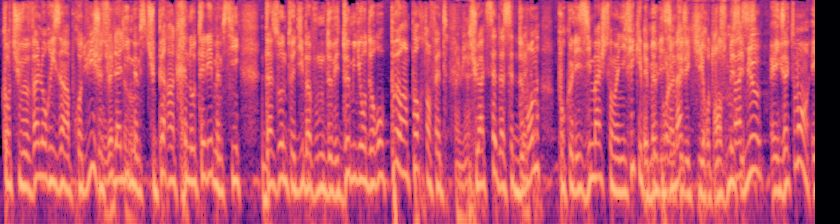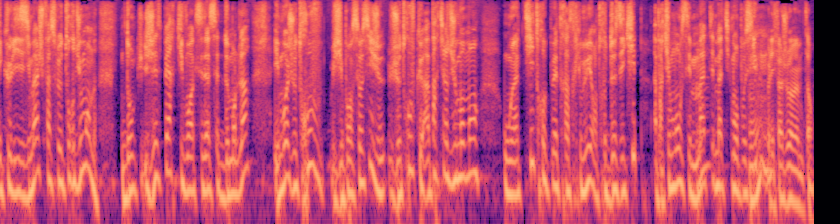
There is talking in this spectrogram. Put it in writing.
Quand tu veux valoriser un produit, je suis la Exactement. ligue, même si tu perds un créneau télé, même si Dazone te dit bah vous me devez 2 millions d'euros, peu importe en fait. Tu accèdes à cette demande pour que les images soient magnifiques et, Et pour même que pour les la images télé qui retransmet, c'est mieux. Exactement, et que les images fassent le tour du monde. Donc j'espère qu'ils vont accéder à cette demande-là. Et moi je trouve, j'y pensais aussi, je, je trouve qu'à partir du moment où un titre peut être attribué entre deux équipes, à partir du moment où c'est mathématiquement possible, On les faire jouer en même temps.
